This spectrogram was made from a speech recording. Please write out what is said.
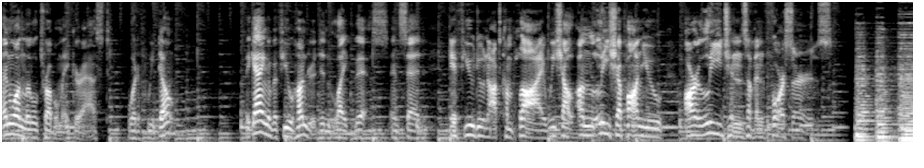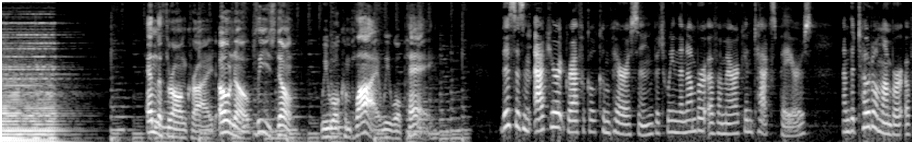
And one little troublemaker asked, What if we don't? The gang of a few hundred didn't like this, and said, If you do not comply, we shall unleash upon you our legions of enforcers. And the throng cried, Oh no, please don't. We will comply, we will pay. This is an accurate graphical comparison between the number of American taxpayers and the total number of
